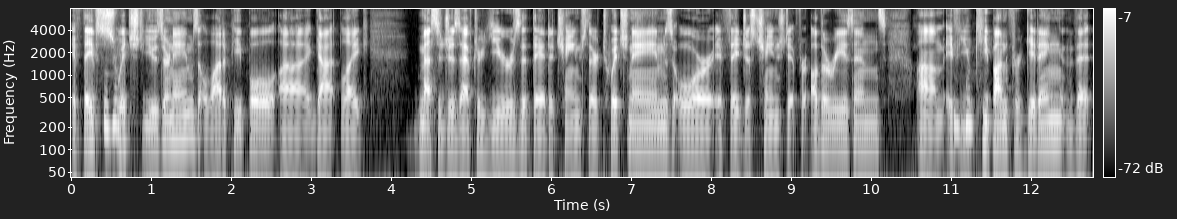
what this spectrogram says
If they've switched usernames, a lot of people uh, got like messages after years that they had to change their Twitch names or if they just changed it for other reasons. Um, if you keep on forgetting that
